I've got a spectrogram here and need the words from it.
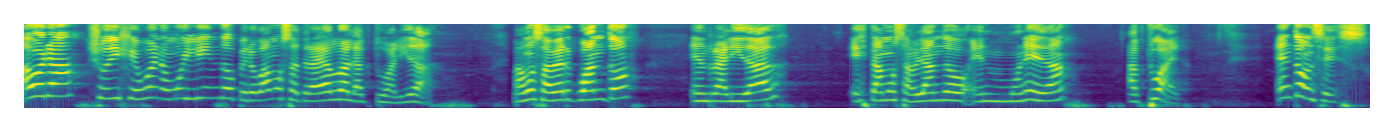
Ahora yo dije, bueno, muy lindo, pero vamos a traerlo a la actualidad. Vamos a ver cuánto en realidad estamos hablando en moneda actual. Entonces,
